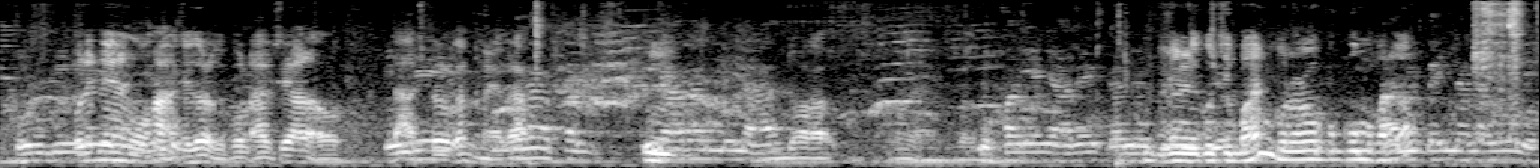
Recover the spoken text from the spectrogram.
Hindi- Kulin na yung nguha siguro. Kung alsi ako. Taas Hindi, to kan mayroon. kumbaga, pag inaral mo lahat, Dua yung pangyayari, ganun. Gusto nila ko si Bahan, mura naman pag kumukata. Alibay na lang yun eh.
